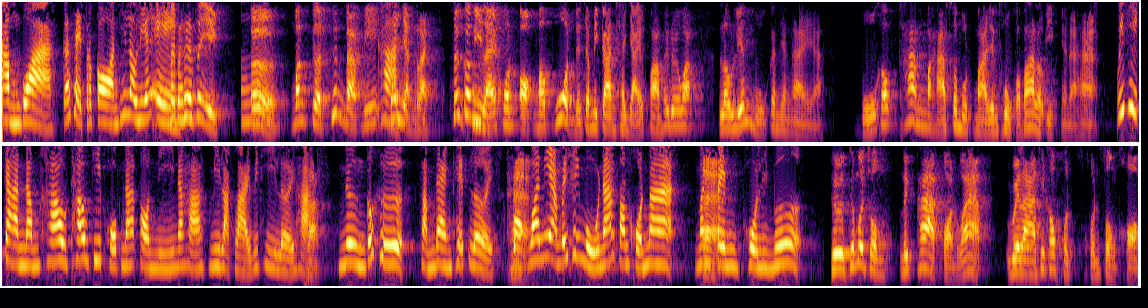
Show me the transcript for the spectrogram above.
ต่ำกว่าเกษตรกรที่เราเลี้ยงเองในประเทศซะอีก เออเออมันเกิดขึ้นแบบนี้ค่ะได้อย่างไร ซึ่งก็มีหลายคนออกมาพูดเดี๋ยวจะมีการขยายความให้ด้วยว่า เราเลี้ยงหมูกันยังไงอะหมูเขาข้ามมหาสมุทรมายังถูกกว่าบ้านเราอีกเนี่ยนะฮะวิธีการนำเข้าเท่าที่พบณตอนนี้นะคะ มีหลากหลายวิธีเลยค่ะครับ หนึ่งก็คือสำแดงเท็จเลยฮะบอกว่าเนี่ยไม่ใช่หมูนะ ตอนขนมา มันฮะเป็นโพลิเมอร์ คือท่านผู้ชมนึกภาพก่อนว่า เวลาที่เขาขนขนส่งของ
